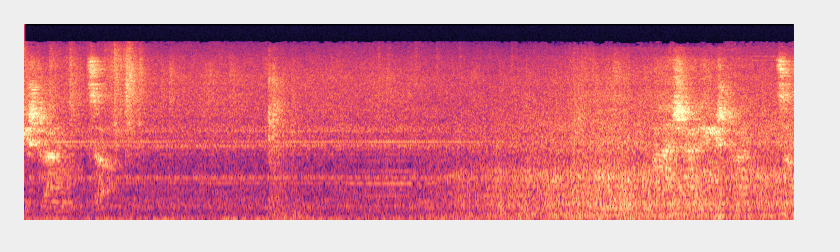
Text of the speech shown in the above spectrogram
István utca. Vásári István utca.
